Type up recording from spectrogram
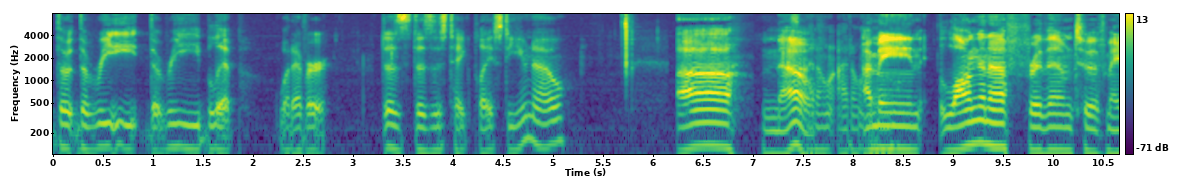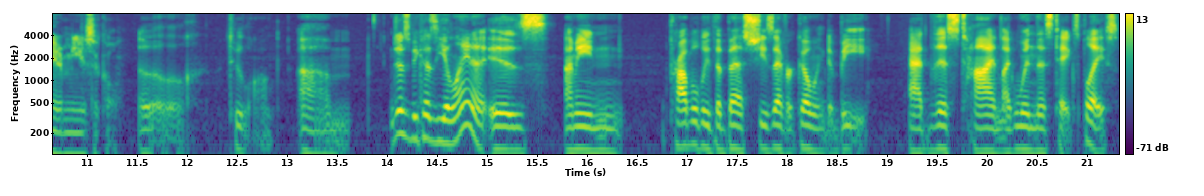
the the re the re blip, whatever, does does this take place? Do you know? Uh, no. I don't. I don't. I know. mean, long enough for them to have made a musical. ugh, too long. Um, just because Yelena is, I mean, probably the best she's ever going to be at this time, like when this takes place.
